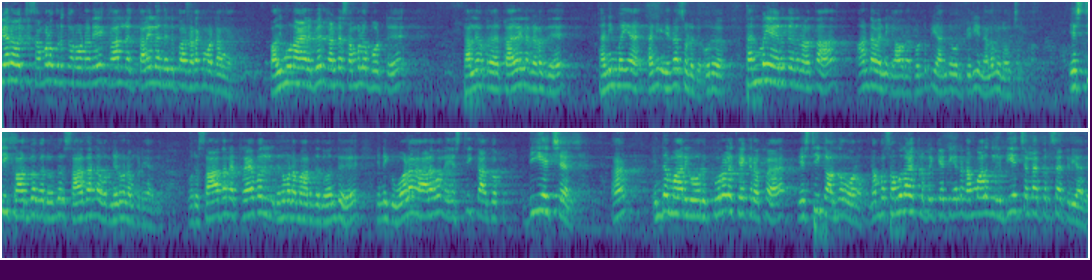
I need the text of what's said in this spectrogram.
பேரை வச்சு சம்பளம் கொடுக்குறவனே காலில் தலையில் நின்று நடக்க மாட்டாங்க. பதிமூணாயிரம் பேர் கண்ண சம்பளம் போட்டு தலை தலையில் நடந்து தனிமையாக தனி என்ன சொல்கிறது ஒரு தன்மையாக இருந்ததுனால தான் ஆண்டவன் இன்னைக்கு அவரை கொண்டு போய் அந்த ஒரு பெரிய நிலைமையில் வச்சுருக்கான். எஸ்டி கார்கோங்கிறது வந்து ஒரு சாதாரண ஒரு நிறுவனம் கிடையாது. ஒரு சாதாரண ட்ராவல் நிறுவனமாக இருந்தது வந்து இன்றைக்கி உலக அளவில் எஸ்டி கார்கோ டிஹெச்எல் இந்த மாதிரி ஒரு குரலை கேட்குறப்ப எஸ்டி கார்கோ வரும். நம்ம சமுதாயத்தில் போய் கேட்டிங்கன்னா நம்ம ஆளுங்களுக்கு டிஹெச்எல்லாம் பெருசாக தெரியாது.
